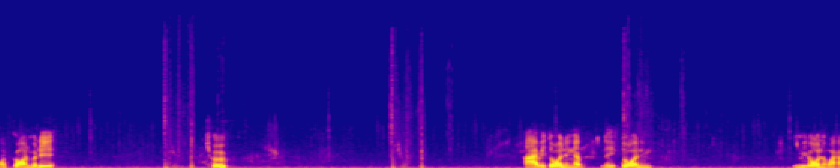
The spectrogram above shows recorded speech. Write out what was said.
หมดก่อนพอดีชึกตายไปตัวหนึ่งครับเหลืออีกตัวหนึ่งยิงไม่โดนหรอวะ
